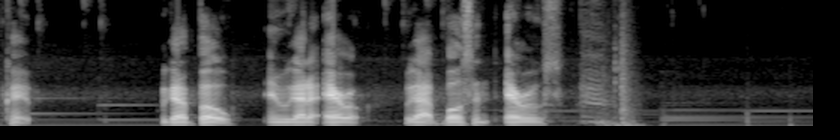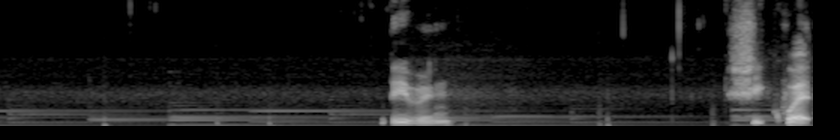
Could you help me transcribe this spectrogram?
Okay. We got a bow. And we got an arrow. We got bows and arrows. Leaving. She quit.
